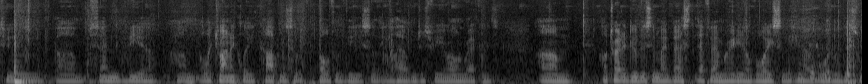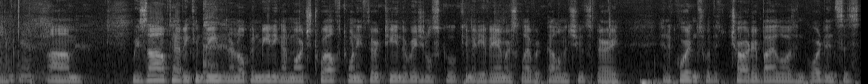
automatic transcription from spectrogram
to um, send via um, electronically copies of both of these so that you'll have them just for your own records. Um, I'll try to do this in my best FM radio voice so that you're not bored with this one. Um, Resolved, having convened in an open meeting on March 12, 2013, the Regional School Committee of Amherst, Leverett, Pelham, and Shutesbury, in accordance with its charter, bylaws, and ordinances,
